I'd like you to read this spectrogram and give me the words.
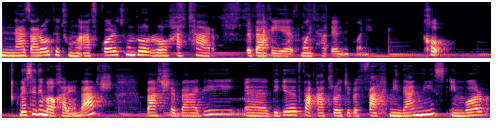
نظراتتون و افکارتون رو راحتتر به بقیه منتقل می‌کنید. خب رسیدیم به آخرین بخش. بخش بعدی دیگه فقط راجع به فهمیدن نیست. این بار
